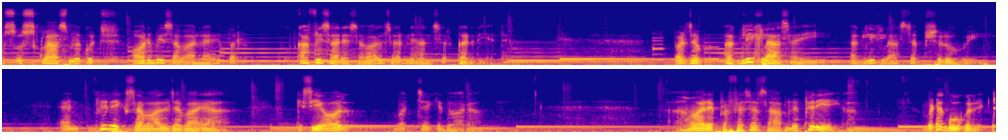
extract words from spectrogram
उस उस क्लास में कुछ और भी सवाल आए, पर काफ़ी सारे सवाल सर ने आंसर कर दिए थे। पर जब अगली क्लास आई, अगली क्लास जब शुरू हुई एंड फिर एक सवाल जब आया किसी और बच्चे के द्वारा हमारे प्रोफेसर साहब ने फिर यही कहा। बेटा गूगल इट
